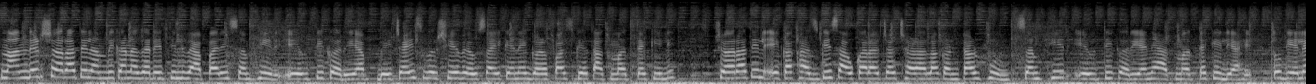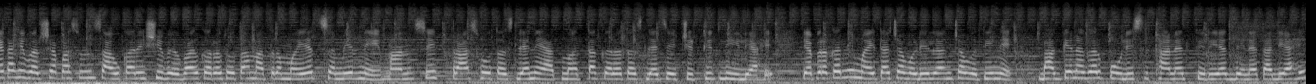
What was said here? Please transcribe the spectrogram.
नांदेड शहरातील अंबिकानगर येथील व्यापारी समीर येवतीकर या बेचाळीस वर्षीय व्यावसायिकेने गळफास घेत आत्महत्या केली. शहरातील एका खासगी सावकाराच्या छळाला कंटाळून समीर येवतीकर याने आत्महत्या केली आहे. तो गेल्या काही वर्षापासून सावकारीशी व्यवहार करत होता मात्र मयत समीरने मानसिक त्रास होत असल्याने आत्महत्या करत असल्याचे चिठ्ठीत लिहिले आहे. या प्रकरणी मयताच्या वडिलांच्या वतीने भाग्यनगर पोलीस ठाण्यात फिर्याद देण्यात आली आहे.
